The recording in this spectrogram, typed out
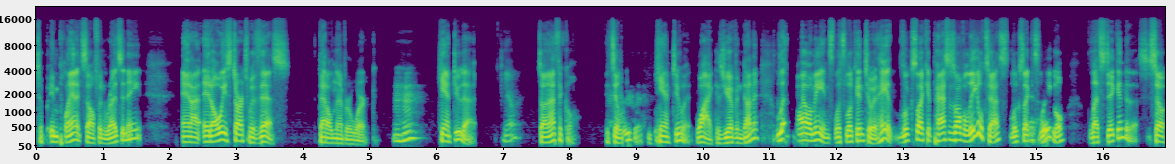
to implant itself and resonate. And I, it always starts with this: that'll never work. Mhm. Can't do that. Yeah. It's unethical. It's illegal. You can't do it. Why? Because you haven't done it. Let, by all means, let's look into it. Hey, it looks like it passes all the legal tests. Looks like it's legal. Let's dig into this. So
